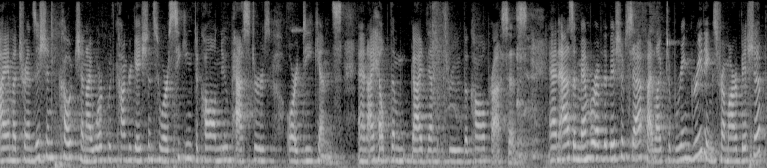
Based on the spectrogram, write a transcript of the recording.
I am a transition coach and I work with congregations who are seeking to call new pastors or deacons. And I help them guide them through the call process. And as a member of the bishop's staff, I'd like to bring greetings from our bishop,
